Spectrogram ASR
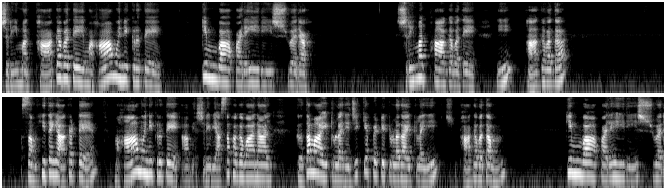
ശ്രീമദ് ഭാഗവതേ മഹാമുനികൃതേ കിംബാ പരൈരീശ്വര. ശ്രീമദ് ഭാഗവതേ ഈ ഭാഗവത സംഹിതയാകട്ടെ. മഹാമുനി മഹാമുനികൃത്തെ ശ്രീ വ്യാസഭഗവാനാൽ കൃതമായിട്ടുള്ള രചിക്കപ്പെട്ടിട്ടുള്ളതായിട്ടുള്ള ഈ ഭാഗവതം. കിം വാ പരൈരീശ്വര.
